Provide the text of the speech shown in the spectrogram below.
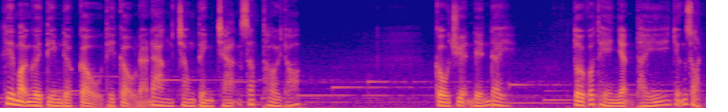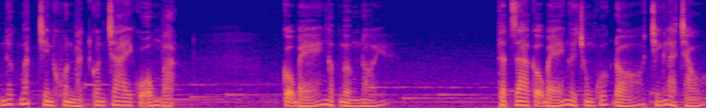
Khi mọi người tìm được cậu thì cậu đã đang trong tình trạng sắp thoi thóp. Câu chuyện đến đây. Tôi có thể nhận thấy những giọt nước mắt trên khuôn mặt con trai của ông bạn. Cậu bé ngập ngừng nói Thật ra cậu bé người Trung Quốc đó chính là cháu.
